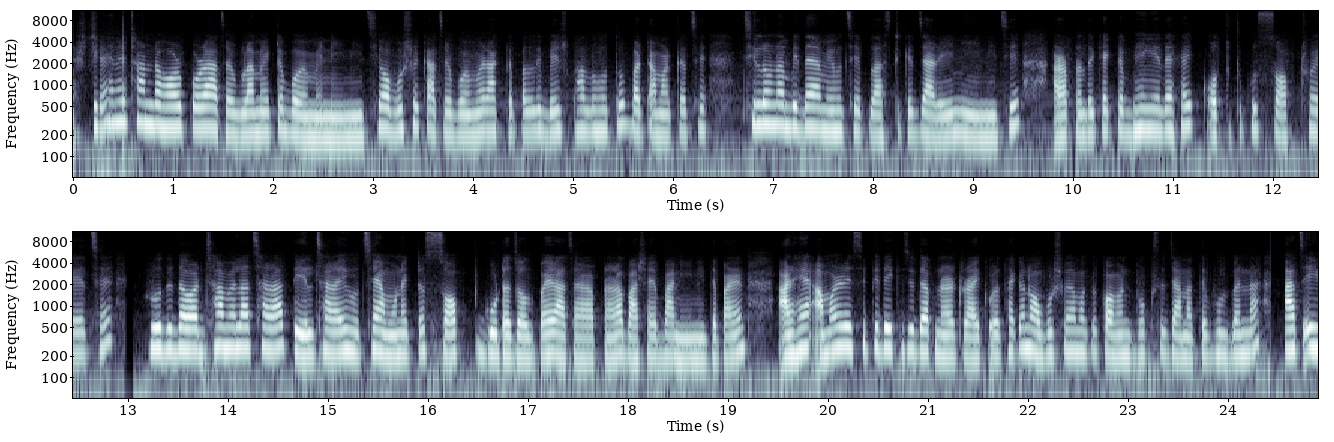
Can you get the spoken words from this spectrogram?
আসছে। এখানে ঠান্ডা হওয়ার পরে আচারগুলো আমি একটা বয়মে নিয়ে নিয়েছি। অবশ্যই কাঁচের বয়মে রাখতে পারলে বেশ ভালো হতো বাট আমার কাছে ছিল না বিদায় আমি হচ্ছে প্লাস্টিকের জারেই নিয়ে নিয়েছি। আর আপনাদেরকে একটা ভেঙে দেখাই কতটুকু সফট হয়েছে। রোদে দেওয়ার ঝামেলা ছাড়া তেল ছাড়াই হচ্ছে এমন একটা সফট গোটা জলপাইয়ের আচার আপনারা বাসায় বানিয়ে নিতে পারেন। আর হ্যাঁ আমার রেসিপি দেখে যদি আপনারা ট্রাই করে থাকেন, অবশ্যই আমাকে কমেন্ট বক্সে জানাতে ভুলবেন না। আজ এই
